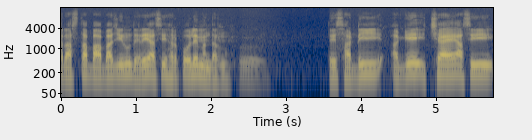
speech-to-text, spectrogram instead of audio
ਰਸਤਾ ਬਾਬਾ ਜੀ ਨੂੰ ਦੇ ਰਹੇ ਅਸੀਂ ਹਰਪੋਲੇ ਮੰਦਿਰ ਨੂੰ। ਤੇ ਸਾਡੀ ਅੱਗੇ ਇੱਛਾ ਹੈ ਅਸੀਂ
